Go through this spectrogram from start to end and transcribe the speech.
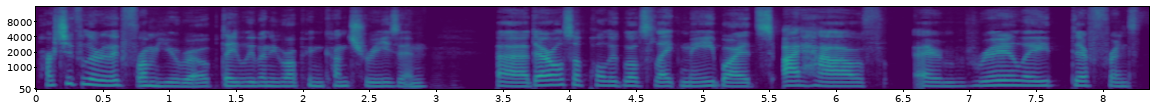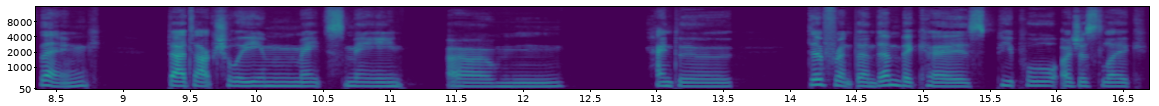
particularly from Europe. They live in European countries, and mm-hmm. uh, they're also polyglots like me. But I have a really different thing that actually makes me um, kind of different than them because people are just like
